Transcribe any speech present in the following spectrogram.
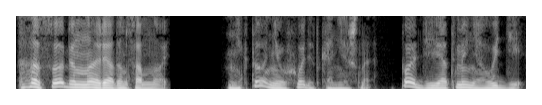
особенно рядом со мной. Никто не уходит, конечно. Поди от меня, уйди.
